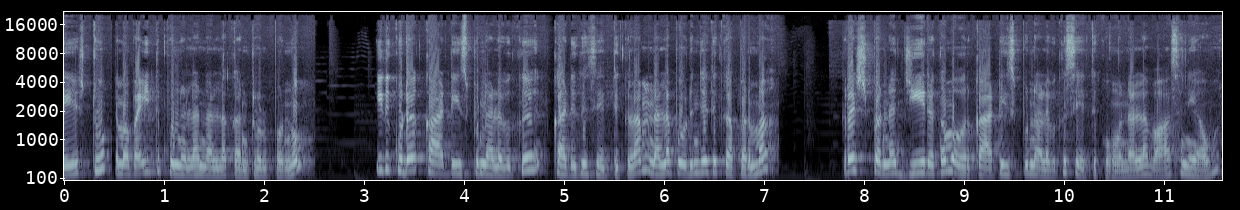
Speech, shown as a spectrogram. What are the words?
டேஸ்ட்டும் நம்ம வயிற்று புண்ணெல்லாம் நல்லா கண்ட்ரோல் பண்ணும். இது கூட கால் டீஸ்பூன் அளவுக்கு கடுகு சேர்த்துக்கலாம். நல்லா பொரிஞ்சதுக்கு அப்புறமா க்ரஷ் பண்ண ஜீரகம் ஒரு கால் டீஸ்பூன் அளவுக்கு சேர்த்துக்கோங்க. நல்லா வாசனையாகவும்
